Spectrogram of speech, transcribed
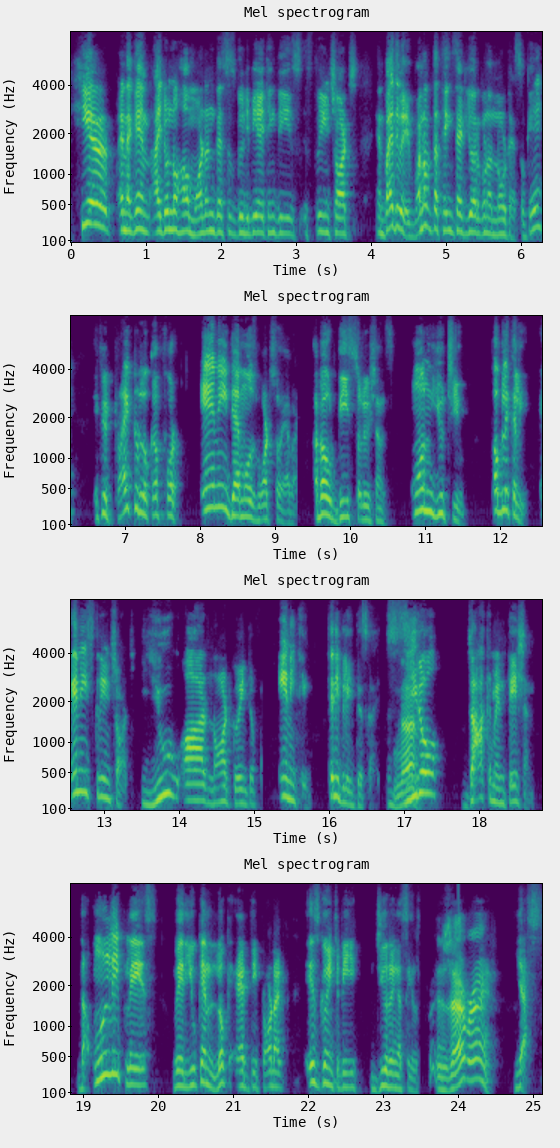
Here, and again, I don't know how modern this is going to be. I think these screenshots. And by the way, one of the things that you are going to notice, okay, if you try to look up for any demos whatsoever about these solutions on YouTube, publicly, any screenshots, you are not going to find anything. Can you believe this guy? No. Zero documentation. The only place where you can look at the product is going to be during a sales. Is that right? Yes.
